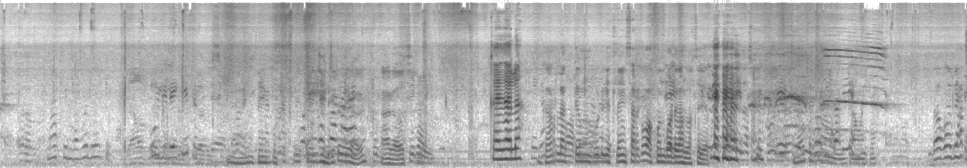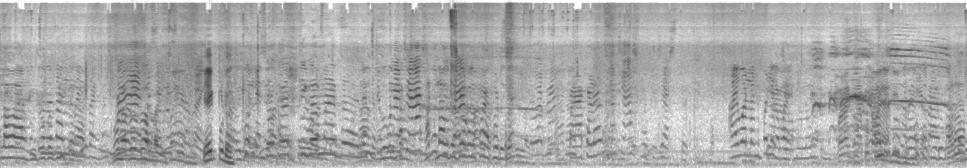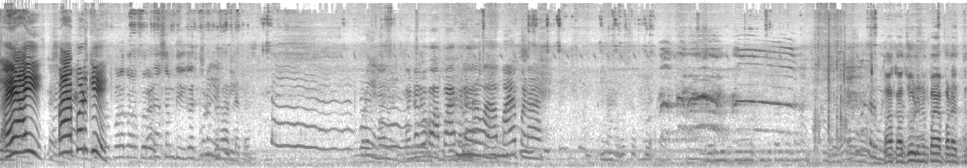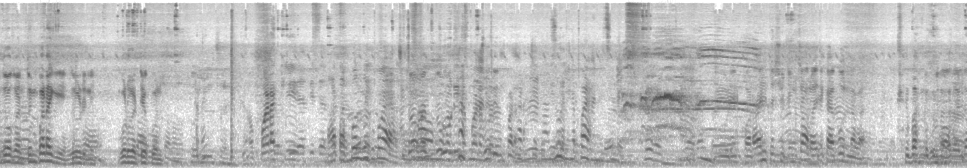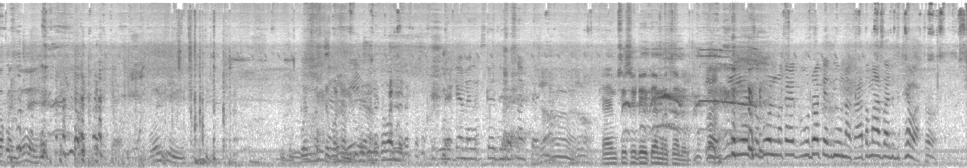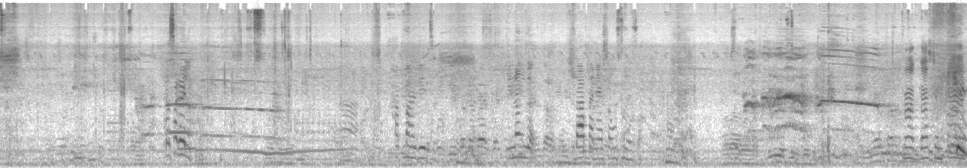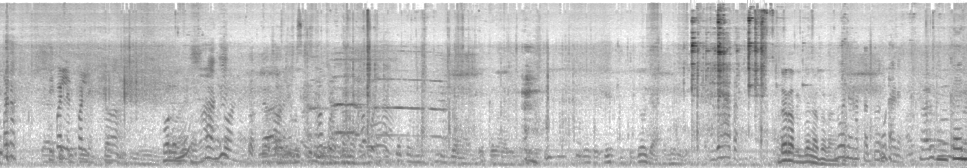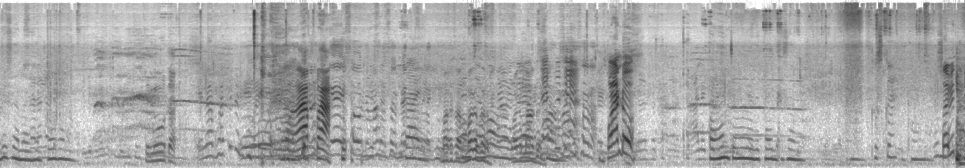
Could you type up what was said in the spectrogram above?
काय झालं? गार लागते मग बूट घेतलं आणि सारखं वाकून बोट घाल लागतं त्यात. एक पुढं. ए आई पाया पड की. पाय पडा काका जोडीने पाया पडायचं ते दोघं तुम्ही पडा की जोडीने गुडघं टेकून. आता बोल पडा. इथं शूटिंग चालू आहे ते काय बोल नका. मोबाईल लोकांचे होय. होय की. इथं बंद नसतं बटन. कायम सीसीटीव्ही कॅमेरा चालू आहे. बोलणं काय डोक्यात घेऊ नका. आता माझा आधी ठेवा. कसं काय? घ्यायचं हे नंगर दाताने असं उचलायचा पडलेत पडलेत दरात जुन्या काय दिसणार तुम्ही उठा. आप्पा मागं सर मागं सर मागं मागं. पांडू. कस काय? सविता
